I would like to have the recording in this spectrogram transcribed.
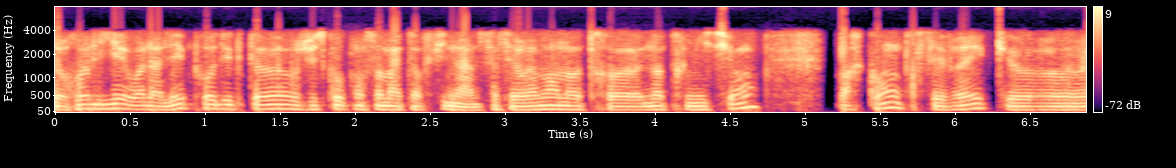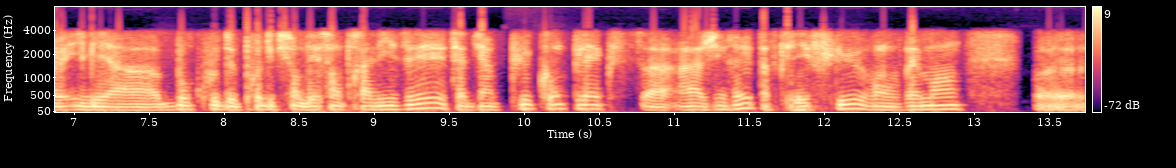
relier voilà les producteurs jusqu'au consommateur final. Ça c'est vraiment notre notre mission. Par contre, c'est vrai qu'il euh, y a beaucoup de production décentralisée, ça devient plus complexe à, gérer parce que les flux vont vraiment euh,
